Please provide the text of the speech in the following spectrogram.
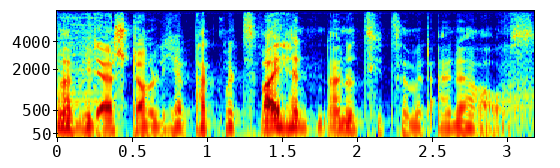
Immer wieder erstaunlich. Er packt mit zwei Händen an und zieht damit eine raus.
